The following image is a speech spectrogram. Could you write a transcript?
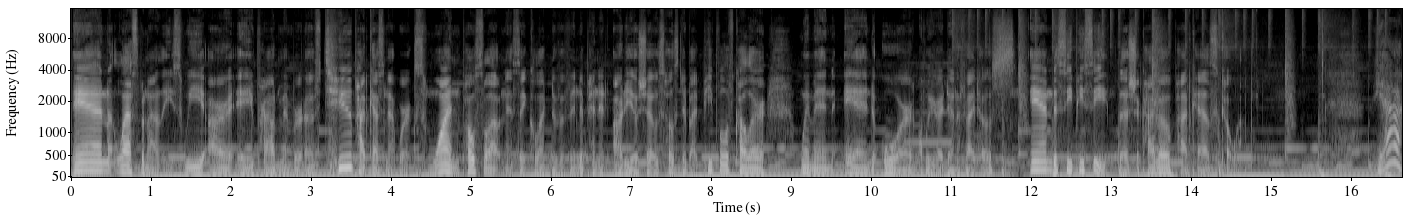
And last but not least, we are a proud member of two podcast networks. One, Post Loudness, a collective of independent audio shows hosted by people of color, women, and or queer identified hosts, and the CPC, the Chicago Podcast Co-op. Yeah,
